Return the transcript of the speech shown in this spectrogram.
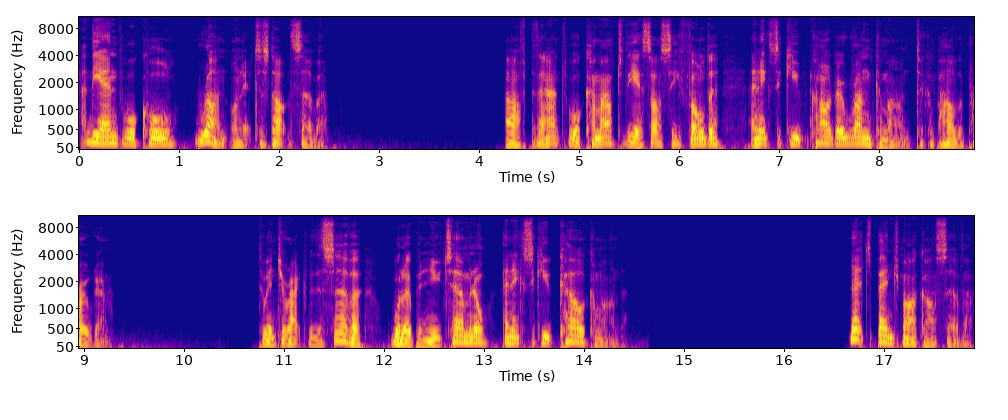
At the end, we'll call run on it to start the server. After that, we'll come out of the src folder and execute cargo run command to compile the program. To interact with the server, we'll open a new terminal and execute curl command. Let's benchmark our server.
